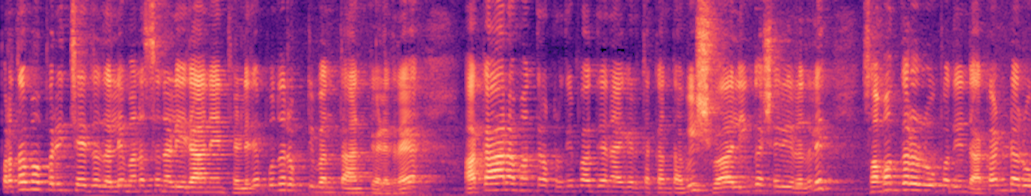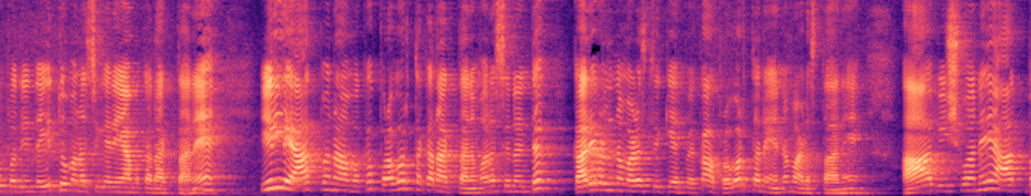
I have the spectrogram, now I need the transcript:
ಪ್ರಥಮ ಪರಿಚ್ಛೇದದಲ್ಲಿ ಮನಸ್ಸಿನಲ್ಲಿ ಇದ್ದಾನೆ ಅಂತ ಹೇಳಿದೆ ಪುನರುಕ್ತಿ ಬಂತ ಅಂತ ಹೇಳಿದರೆ ಅಕಾರ ಮಂತ್ರ ಪ್ರತಿಪಾದ್ಯನಾಗಿರ್ತಕ್ಕಂಥ ವಿಶ್ವ ಲಿಂಗ ಶರೀರದಲ್ಲಿ ಸಮಗ್ರ ರೂಪದಿಂದ ಅಖಂಡ ರೂಪದಿಂದ ಇದ್ದು ಮನಸ್ಸಿಗೆ ನಿಯಾಮಕನಾಗ್ತಾನೆ. ಇಲ್ಲಿ ಆತ್ಮನಾಮಕ ಪ್ರವರ್ತಕನಾಗ್ತಾನೆ. ಮನಸ್ಸಿನಿಂದ ಕಾರ್ಯಗಳನ್ನು ಮಾಡಿಸ್ಲಿಕ್ಕೆ ಏನು ಬೇಕೋ ಆ ಪ್ರವರ್ತನೆಯನ್ನು ಮಾಡಿಸ್ತಾನೆ. ಆ ವಿಶ್ವನೇ ಆತ್ಮ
